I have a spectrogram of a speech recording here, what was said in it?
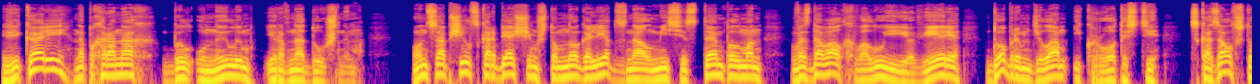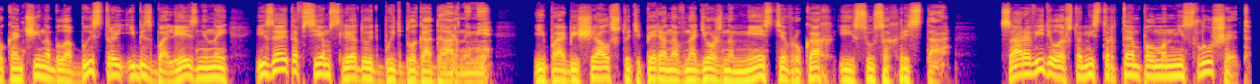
Викарий на похоронах был унылым и равнодушным. Он сообщил скорбящим, что много лет знал миссис Темплман, воздавал хвалу ее вере, добрым делам и кротости, сказал, что кончина была быстрой и безболезненной, и за это всем следует быть благодарными, и пообещал, что теперь она в надежном месте в руках Иисуса Христа. Сара видела, что мистер Темплман не слушает.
